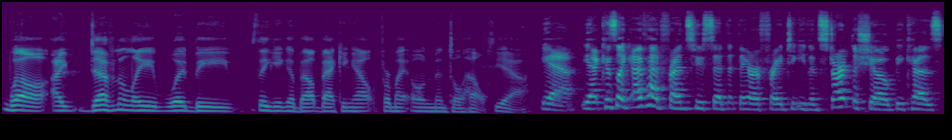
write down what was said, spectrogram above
Well, I definitely would be thinking about backing out for my own mental health. Yeah. Yeah. Yeah. Cause like I've had friends who said that they are afraid to even start the show because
